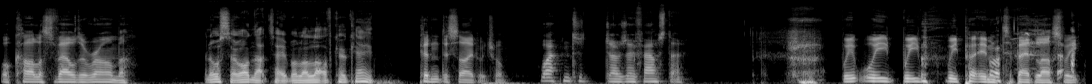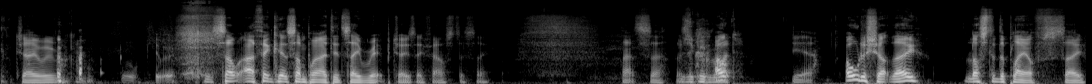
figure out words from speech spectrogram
or Carlos Valderrama. And also on that table, a lot of cocaine. Couldn't decide which one. What happened to Jose Fausto? We we we we put him to bed last week, Joe. We, so I think at some point I did say rip Jose Fausta. So that's uh, It that's was a good Oh. ride. yeah. Aldershot though, lost in the playoffs, so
